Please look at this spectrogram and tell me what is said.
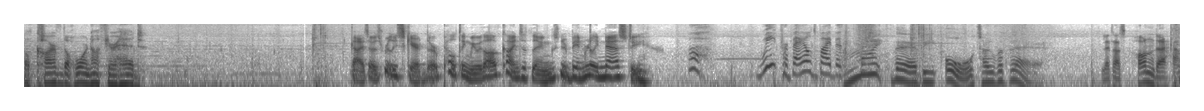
I'll carve the horn off your head. Guys, I was really scared. They're pelting me with all kinds of things. They're being really nasty. Oh, We prevailed by the. Might there be aught over there? Let us ponder how.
